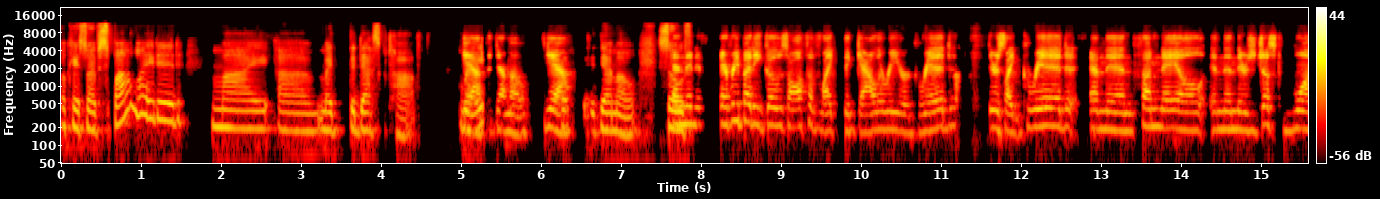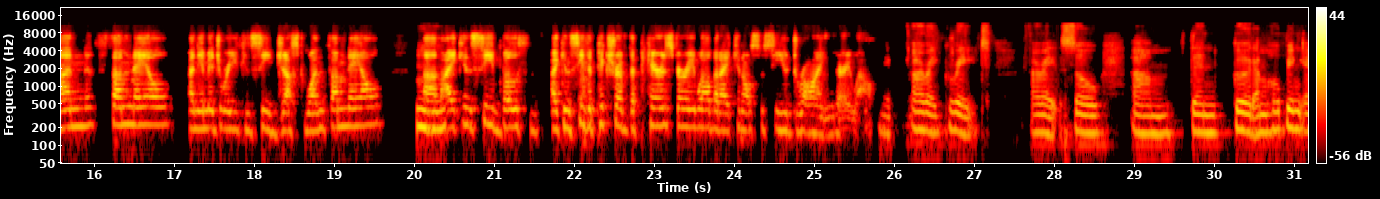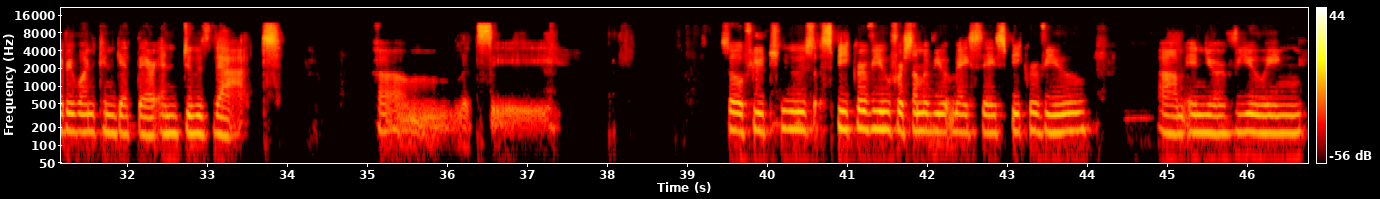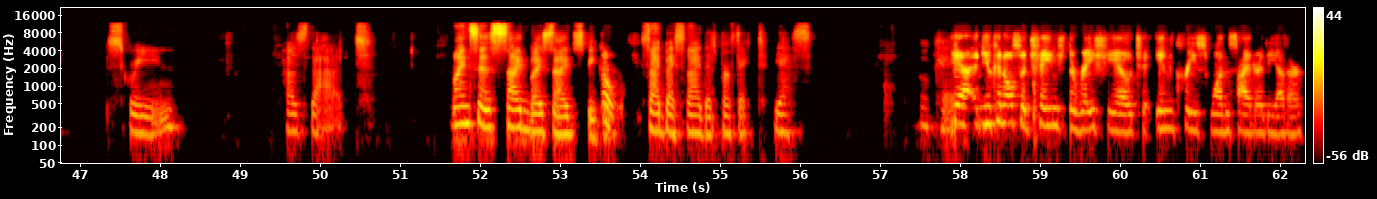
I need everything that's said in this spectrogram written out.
okay, so I've spotlighted my, uh, my, the desktop. Yeah, right? the demo, yeah. The demo, so. And then if everybody goes off of like the gallery or grid, there's like grid and then thumbnail, and then there's just one thumbnail, an image where you can see just one thumbnail. Um, Mhm. I can see both, I can see the picture of the pears very well, but I can also see you drawing very well. All right, great. All right, so um, then good. I'm hoping everyone can get there and do that. Um, let's see. So if you choose speaker view, for some of you, it may say speaker view um, in your viewing screen. How's that? Mine says side by side speaker. Oh, side by side, that's perfect. Yes. Okay. Yeah, and you can also change the ratio to increase one side or the other.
